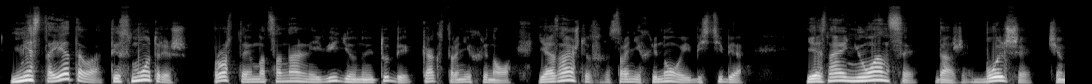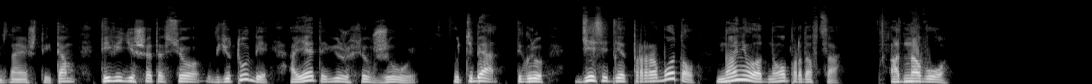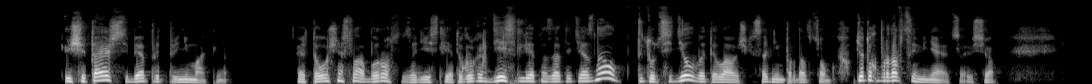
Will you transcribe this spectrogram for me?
вместо этого ты смотришь просто эмоциональные видео на ютубе, как в стране хреново. Я знаю, что в стране хреново и без тебя. Я знаю нюансы даже больше, чем знаешь ты. Там ты видишь это все в ютубе, а я это вижу все вживую. У тебя, ты говорю, 10 лет проработал, нанял одного продавца. Одного. И считаешь себя предпринимателем. Это очень слабый рост за 10 лет. Я говорю, как 10 лет назад я тебя знал, ты тут сидел в этой лавочке с одним продавцом. У тебя только продавцы меняются, и все.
